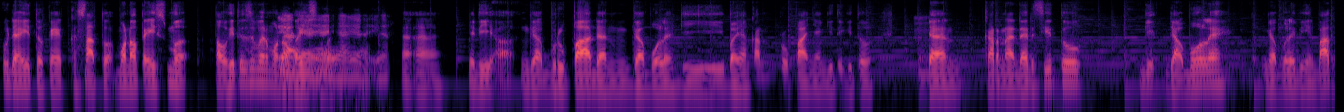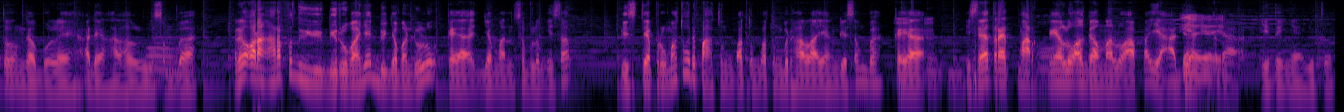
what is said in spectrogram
udah itu kayak kesatu monoteisme. Tauhid itu sebenarnya Iya, iya, monoteisme. iya, iya, iya. Heeh. Jadi eh, nggak berupa dan nggak boleh dibayangkan rupanya gitu-gitu. Hmm. Dan karena dari situ nggak boleh nggak boleh bikin patung, nggak boleh ada yang hal-hal lu Hmm. sembah. Karena orang Arab tuh di, di rumahnya di zaman dulu kayak zaman sebelum Islam di setiap rumah tuh ada patung-patung patung berhala yang dia sembah. Kayak Hmm. istilah trademarknya lu agama lu apa ya ada Iya, iya, ada intinya gitu.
